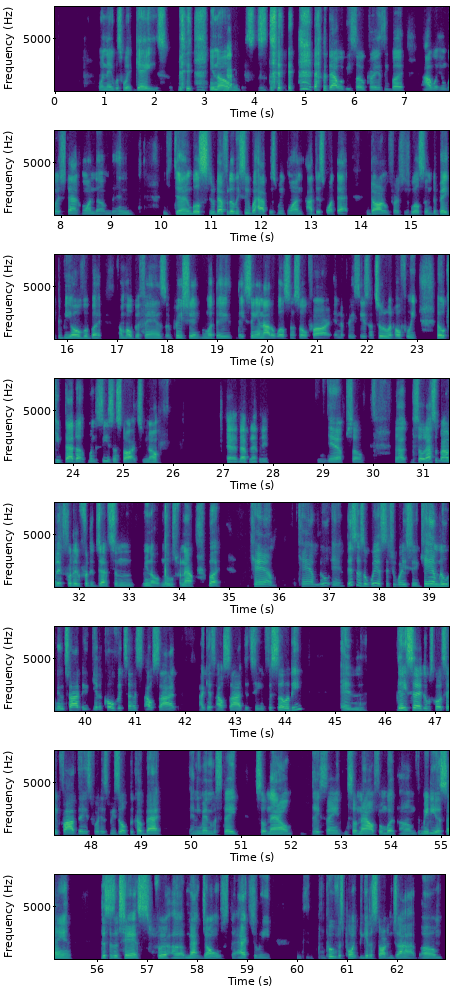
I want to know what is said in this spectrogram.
when they was with Gase. you know, that, that would be so crazy, but I wouldn't wish that on them. And and we'll, we'll definitely see what happens week one. I just want that Darnold versus Wilson debate to be over, but I'm hoping fans appreciate what they they seeing out of Wilson so far in the preseason too, and hopefully he'll keep that up when the season starts. You know. Yeah, definitely. Yeah. So, uh, so that's about it for the for the Jets and you know news for now. But Cam Cam Newton, this is a weird situation. Cam Newton tried to get a COVID test outside, I guess outside the team facility, and they said it was going to take five days for his result to come back, and he made a mistake. So now they saying so now from what um, the media is saying, this is a chance for uh, Mac Jones to actually prove his point to get a starting job. Um,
